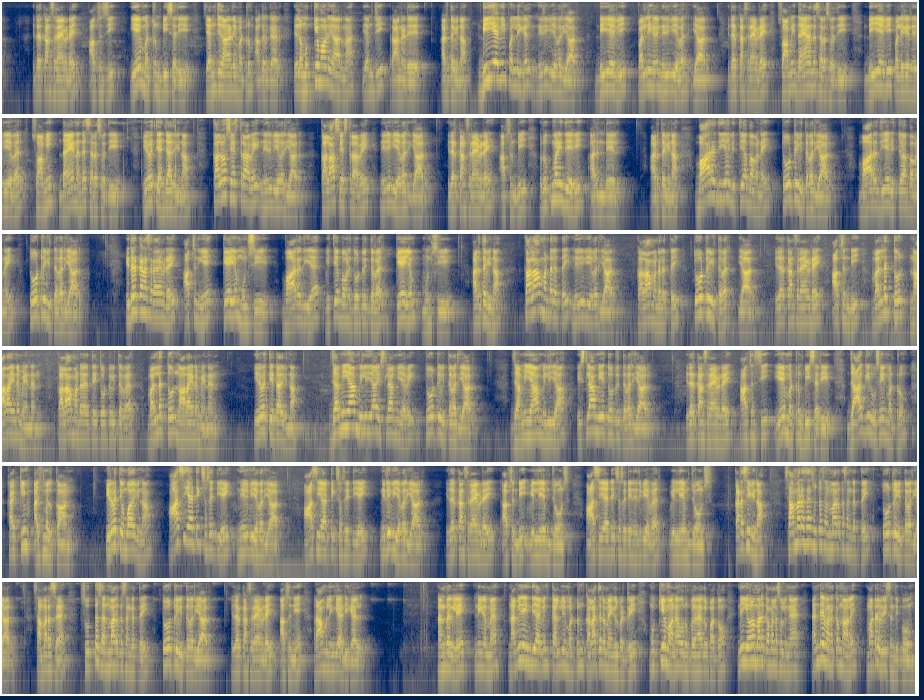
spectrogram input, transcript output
இதற்கான சரியான விடை ஆப்ஷன் சி ஏ மற்றும் பி சரி. எம்ஜி ரானடே மற்றும் அகர்கர். இதில் முக்கியமான யாருன்னா எம்ஜி ரானடே. அடுத்த வினா. டிஏவி பள்ளிகள் நிறுவியவர் யார்? டிஏவி பள்ளிகளை நிறுவியவர் யார்? இதற்கான சரியான விடை சுவாமி தயானந்த சரஸ்வதி. டிஏவி பள்ளிகளை நிறுவியவர் சுவாமி தயானந்த சரஸ்வதி. இருபத்தி அஞ்சாவது வினா. கலோசேஸ்திராவை நிறுவியவர் யார்? கலாசேஸ்திராவை நிறுவியவர் யார்? இதற்கான சரியான விடை option B. Rukmini Devi Arundale. அடுத்த வினா. பாரதிய வித்யா பவனை தோற்றுவித்தவர் யார்? பாரதிய வித்யா பவனை தோற்றுவித்தவர் யார்? இதற்கான சரியான விடை option A K M Munshi. Bharatiya Vidya பவனை தோற்றுவித்தவர் கே எம் முன்ஷி. அடுத்த வினா கலாமண்டலத்தை நிறுவியவர் யார்? கலாமண்டலத்தை தோற்றுவித்தவர் யார்? இதற்கான சரியான விடை ஆப்ஷன் டி வல்லத்தோல் நாராயண மேனன் கலாமண்டலத்தை தோற்றுவித்தவர் வல்லத்தோல் நாராயண மேனன் இருபத்தி எட்டாவது வினா ஜமியா மிலியா இஸ்லாமியவை தோற்றுவித்தவர் யார்? ஜமியா மிலியா இஸ்லாமியை தோற்றுவித்தவர் யார்? இதற்கான சரியான விடை ஆப்ஷன் சி ஏ மற்றும் பி சரி. ஜாகிர் ஹுசைன் மற்றும் ஹக்கீம் அஜ்மல் கான். இருபத்தி ஒன்பதாவது வினா ஆசியாட்டிக் சொசைட்டியை நிறுவியவர் யார்? ஆசியாட்டிக் சொசைட்டியை நிறுவியவர் யார்? இதற்கான சரியான விடை option D William Jones. Asiatic சொசைட்டியை நிறுவியவர் வில்லியம் ஜோன்ஸ். கடைசி வினா சமரச சுத்த சன்மார்க்க சங்கத்தை தோற்றுவித்தவர் யார்? சமரச சுத்த சன்மார்க்க சங்கத்தை தோற்றுவித்தவர் யார்? இதற்கான சரியான விடை ஆப்ஷன் ஏ ராமலிங்க அடிகள். நண்பர்களே இன்றைக்கி நம்ம நவீன இந்தியாவின் கல்வி மற்றும் கலாச்சார மையங்கள் பற்றி முக்கியமான ஒரு முப்பது நாட்கள் பார்த்தோம். நீங்கள் எவ்வளோ மாதிரி கமெண்ட்டில் சொல்லுங்கள் நன்றி வணக்கம். நாளை மற்ற வீடியோ சந்திப்போம்.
